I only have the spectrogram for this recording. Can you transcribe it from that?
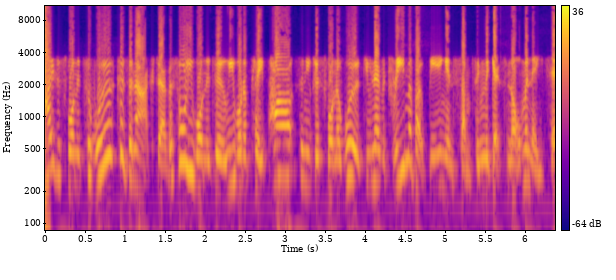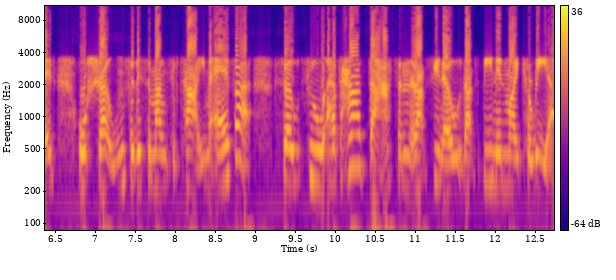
I just wanted to work as an actor. That's all you want to do. You want to play parts and you just want to work. You never dream about being in something that gets nominated or shown for this amount of time ever. So to have had that, and that's you know that's been in my career,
